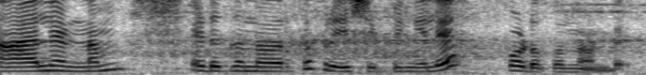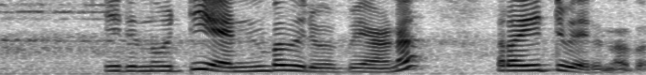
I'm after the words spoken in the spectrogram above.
നാലെണ്ണം എടുക്കുന്നവർക്ക് ഫ്രീ ഷിപ്പിങ്ങിൽ കൊടുക്കുന്നുണ്ട്. ഇരുന്നൂറ്റി എൺപത് രൂപയാണ് റേറ്റ് വരുന്നത്.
